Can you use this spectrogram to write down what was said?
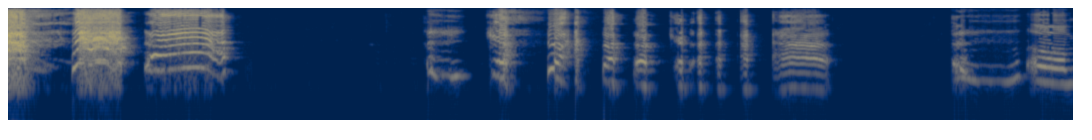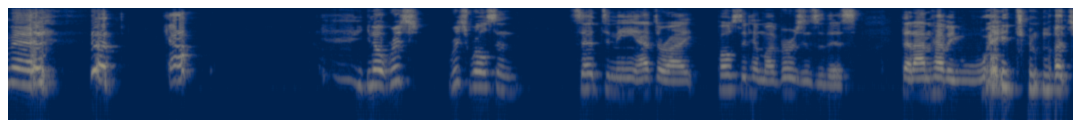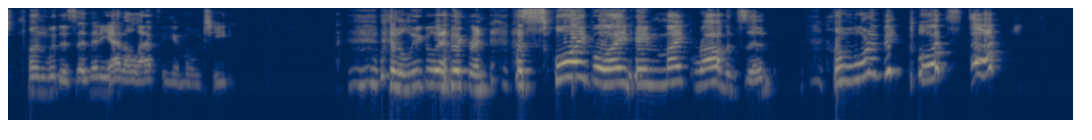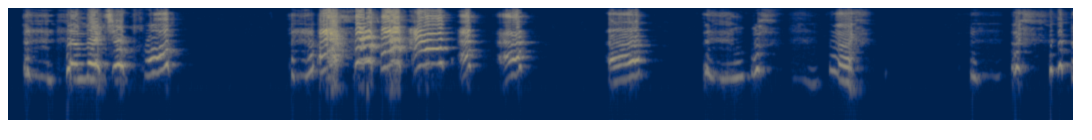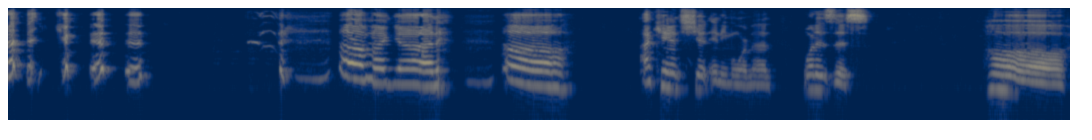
oh man. you know, Rich Rich Wilson said to me after I posted him my versions of this that I'm having way too much fun with this, and then he had a laughing emoji. An illegal immigrant, a soy boy named Mike Robinson, a wannabe porn star, and Major Fraud. oh my god. Oh. I can't shit anymore, man. What is this? Oh.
